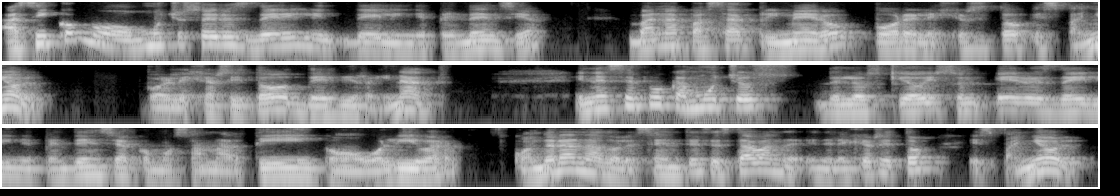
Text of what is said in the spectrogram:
Así como muchos héroes de, de la independencia van a pasar primero por el ejército español, por el ejército del virreinato. En esa época, muchos de los que hoy son héroes de la independencia, como San Martín, como Bolívar, cuando eran adolescentes, estaban en el ejército español,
